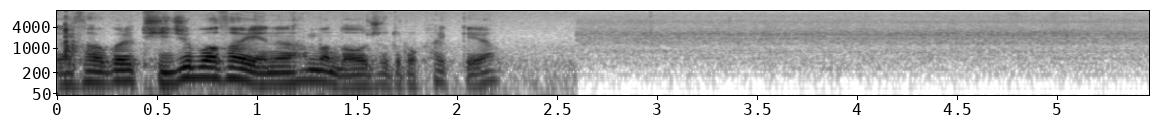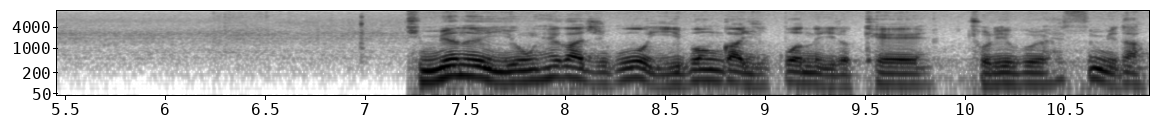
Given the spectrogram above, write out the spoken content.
녀석을 뒤집어서 얘는 한번 넣어주도록 할게요. 뒷면을 이용해가지고 2번과 6번을 이렇게 조립을 했습니다.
